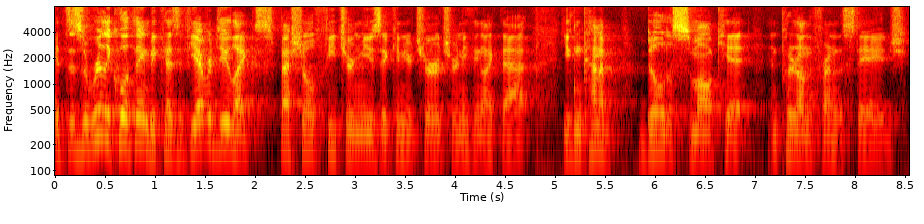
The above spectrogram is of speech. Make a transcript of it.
It's, it's a really cool thing because if you ever do like special featured music in your church or anything like that, you can kind of build a small kit and put it on the front of the stage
